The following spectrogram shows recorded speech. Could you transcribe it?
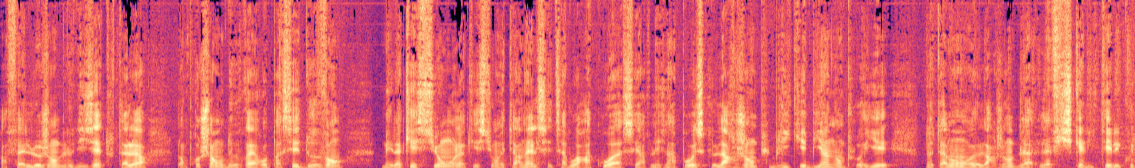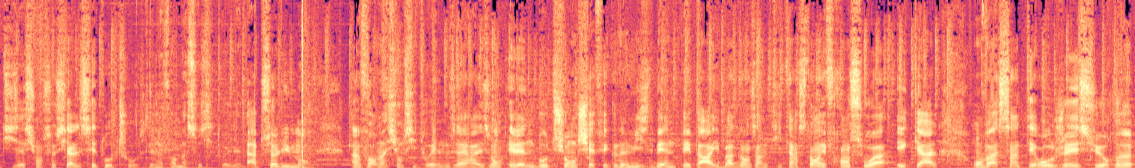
Raphaël Legendre le disait tout à l'heure, l'an prochain, on devrait repasser devant mais la question, la question éternelle, c'est de savoir à quoi servent les impôts. Est-ce que l'argent public est bien employé, notamment euh, l'argent de la, fiscalité, les cotisations sociales, c'est autre chose. C'est l'information citoyenne. Absolument. Information citoyenne, vous avez raison. Hélène Bauchon, chef économiste BNP Paribas, dans un petit instant, et François Ecal, on va s'interroger sur euh,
